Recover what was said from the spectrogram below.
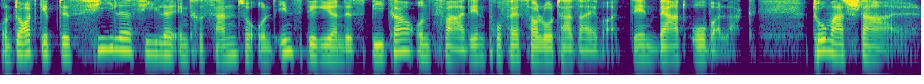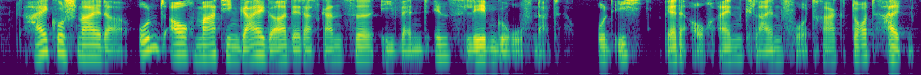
Und dort gibt es viele, viele interessante und inspirierende Speaker, und zwar den Professor Lothar Seiwert, den Bert Overlack, Thomas Stahl, Heiko Schneider und auch Martin Geiger, der das ganze Event ins Leben gerufen hat und ich werde auch einen kleinen Vortrag dort halten.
